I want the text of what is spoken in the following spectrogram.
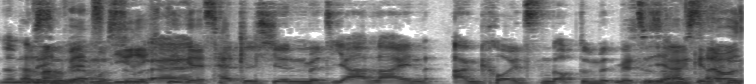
dann, Dann musst machen du, wir dann jetzt musst die du richtige- äh, Zettelchen mit Ja, Nein ankreuzen, ob du mit mir zusammen Ja, genau sein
